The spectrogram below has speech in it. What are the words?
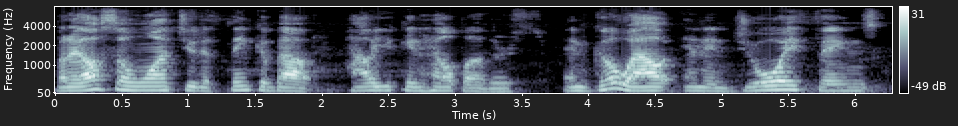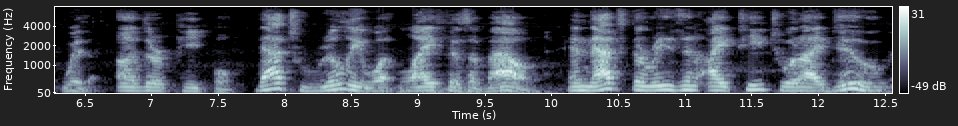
but I also want you to think about how you can help others and go out and enjoy things with other people. That's really what life is about. And that's the reason I teach what I do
